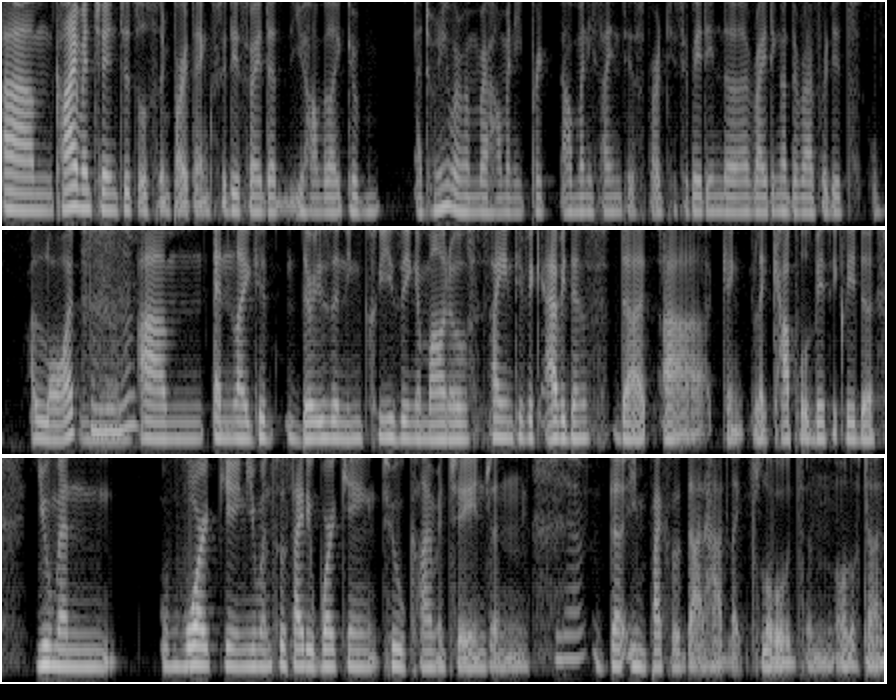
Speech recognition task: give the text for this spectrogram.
um, climate change. is also in part thanks to this, right? That you have like a I don't even remember how many per- how many scientists participate in the writing of the report. It's a lot Mhm. um, and like it, there is an increasing amount of scientific evidence that uh, can like couple basically the human working human society working to climate change and Yeah. the impacts that that had like floods and all of that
